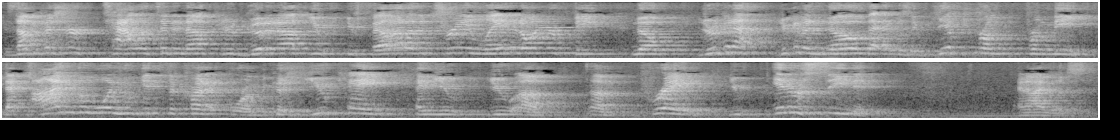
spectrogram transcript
It's not because you're talented enough, you're good enough, you, you fell out of the tree and landed on your feet. No, you're gonna you're gonna know that it was a gift from, from me, that I'm the one who gets the credit for him because you came and you you um, um, prayed, you interceded, and I listened.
